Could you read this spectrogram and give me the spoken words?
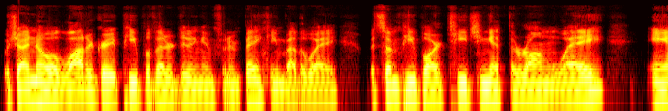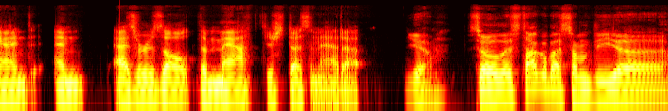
which I know a lot of great people that are doing infinite banking, by the way, but some people are teaching it the wrong way, and and as a result, the math just doesn't add up. Yeah. So let's talk about some of the uh,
